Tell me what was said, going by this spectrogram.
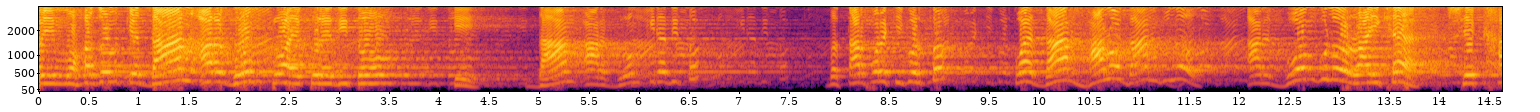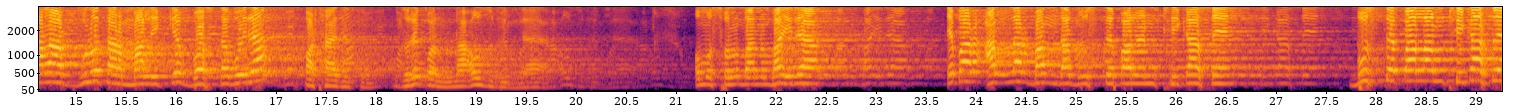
ওই মহাজনকে দান আর গম ক্রয় করে দিত। কি? দান আর গ্রম কিনা দিত? তারপরে কি করত? কয়, দান, ভালো দানগুলো আর গমগুলো রাইখা, সে খারাপগুলো তার মালিককে বস্তা বইরা পাঠায় দিত। জোরে কর, নাউজুবিল্লাহ। ও মুসলমান ভাইরা, এবার আল্লাহর বান্দা বুঝতে পারলেন, ঠিক আছে। বুঝতে পারলাম, ঠিক আছে।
